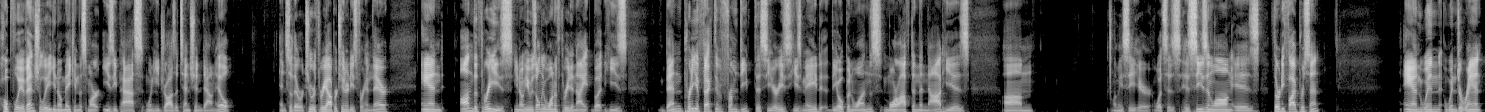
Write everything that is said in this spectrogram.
hopefully eventually, you know, making the smart, easy pass when he draws attention downhill. And so there were two or three opportunities for him there. And on the threes, you know, he was only one of three tonight, but he's been pretty effective from deep this year. He's he's made the open ones more often than not. He is um let me see here. What's his his season long is 35%. And when when Durant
